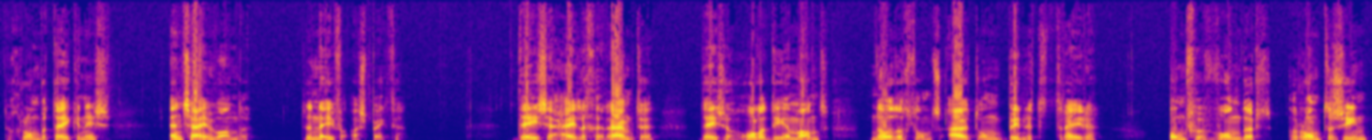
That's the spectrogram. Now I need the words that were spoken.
de grondbetekenis, en zijn wanden, de nevenaspecten. Deze heilige ruimte, deze holle diamant, nodigt ons uit om binnen te treden, om verwonderd rond te zien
